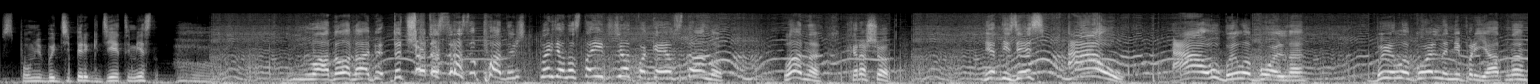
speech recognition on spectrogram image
Вспомни быть теперь, где это место. Ладно, ладно, оби... Да что ты сразу падаешь? Смотри, она стоит, ждет, пока я встану. Ладно, хорошо. Нет, не здесь. Ау! Ау, было больно. Было больно, неприятно.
